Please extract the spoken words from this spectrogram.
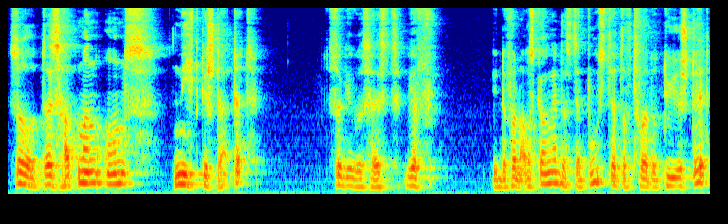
So, das hat man uns nicht gestattet. Sage ich, was heißt, wir bin davon ausgegangen, dass der Bus, der dort vor der Tür steht,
